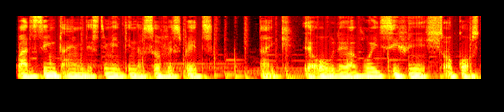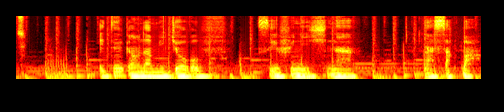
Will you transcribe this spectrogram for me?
but at the same time they still maintain their self-respect like they all they avoid see finish at all cost i think another major of see finish na na sakpa.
